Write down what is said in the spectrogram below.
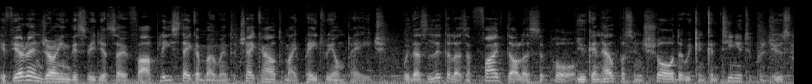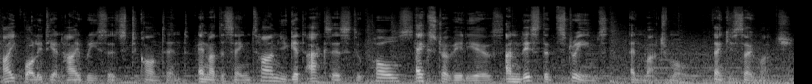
If you're enjoying this video so far, please take a moment to check out my Patreon page. With as little as a $5 support, you can help us ensure that we can continue to produce high quality and high researched content. And at the same time, you get access to polls, extra videos, unlisted streams, and much more. Thank you so much.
